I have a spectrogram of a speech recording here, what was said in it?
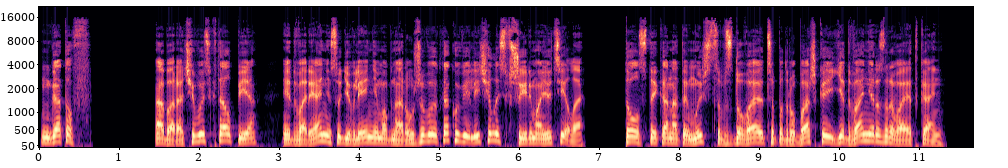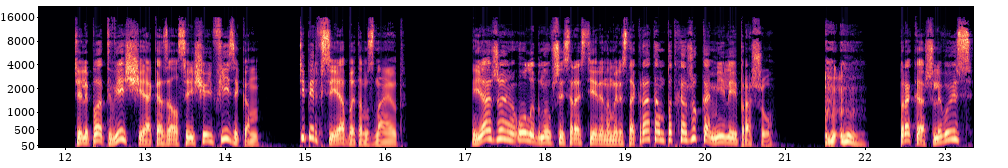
Готов. Оборачиваюсь к толпе, и дворяне с удивлением обнаруживают, как увеличилось вширь мое тело. Толстые канаты мышц вздуваются под рубашкой, едва не разрывая ткань. Телепат вещи оказался еще и физиком. Теперь все об этом знают. Я же, улыбнувшись растерянным аристократам, подхожу к Камиле и прошу. Прокашливаюсь.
